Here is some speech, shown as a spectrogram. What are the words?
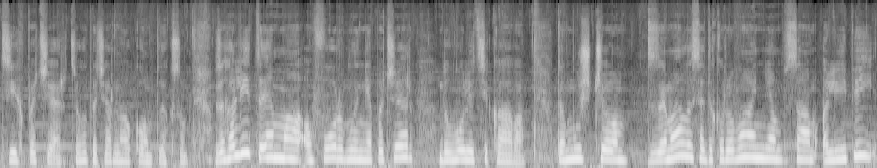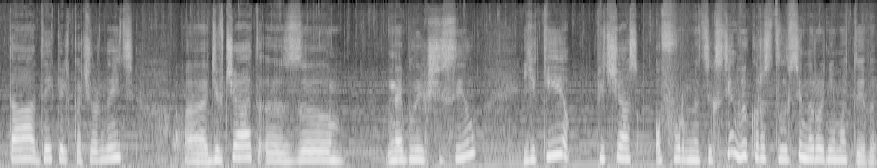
цих печер, цього печерного комплексу. Взагалі тема оформлення печер доволі цікава, тому що займалися декоруванням сам Оліпій та декілька чорниць е, дівчат е, з найближчих сіл, які під час оформлення цих стін використали всі народні мотиви.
